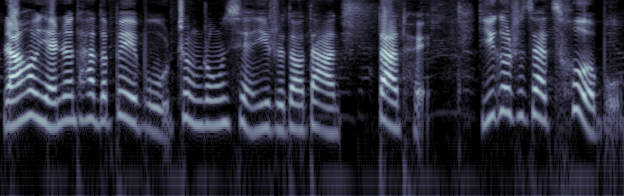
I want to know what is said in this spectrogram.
然后沿着它的背部正中线一直到大大腿，一个是在侧部。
